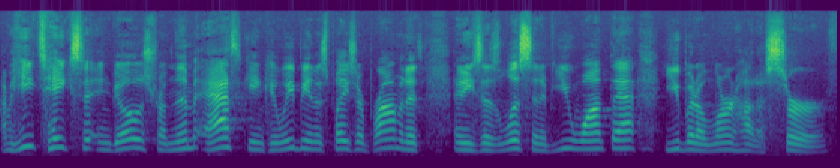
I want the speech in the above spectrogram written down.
I mean, he takes it and goes from them asking, Can we be in this place of prominence? And he says, Listen, if you want that, you better learn how to serve.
